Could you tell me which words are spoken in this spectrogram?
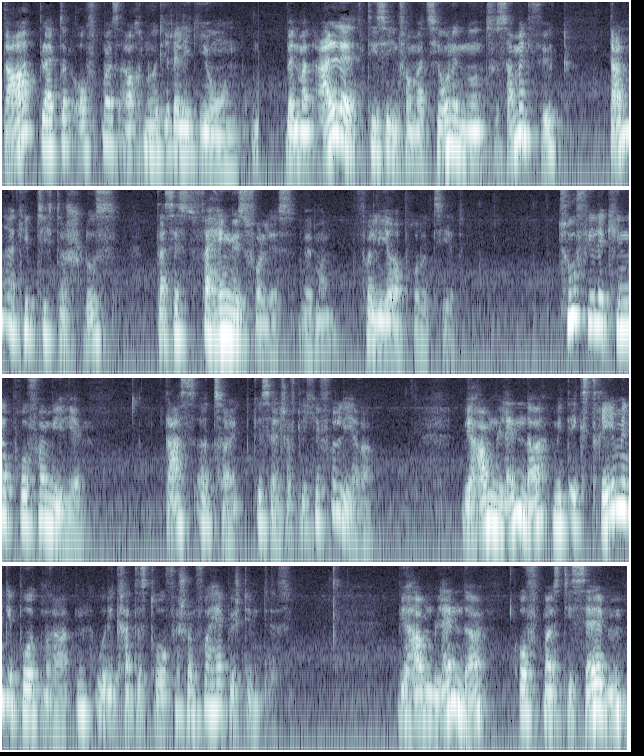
da bleibt dann oftmals auch nur die Religion. Wenn man alle diese Informationen nun zusammenfügt, dann ergibt sich der Schluss, dass es verhängnisvoll ist, wenn man Verlierer produziert. Zu viele Kinder pro Familie. Das erzeugt gesellschaftliche Verlierer. Wir haben Länder mit extremen Geburtenraten, wo die Katastrophe schon vorherbestimmt ist. Wir haben Länder, oftmals dieselben,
